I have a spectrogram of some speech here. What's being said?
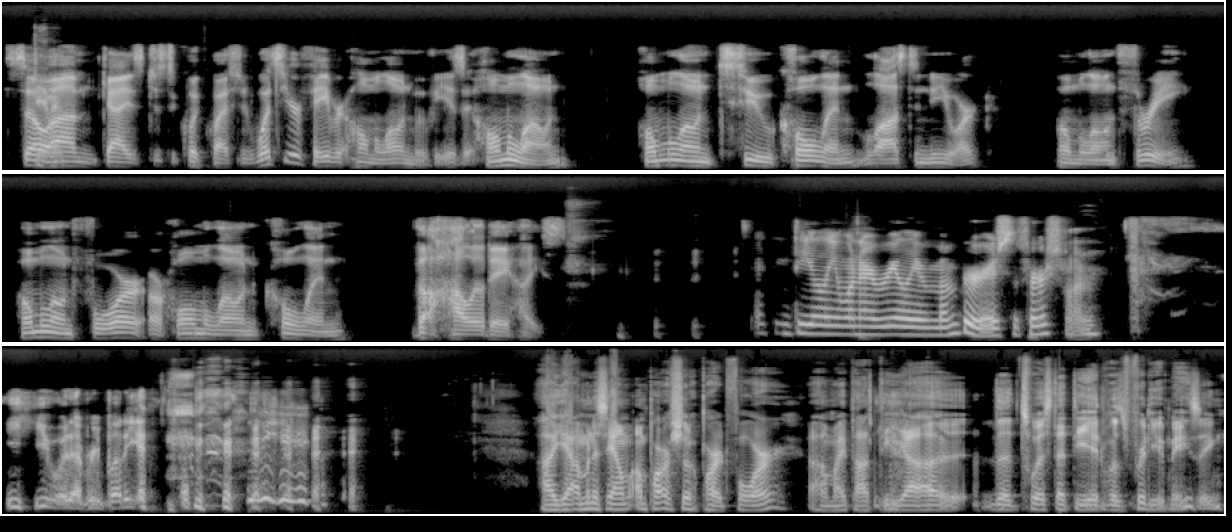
So, um, guys, just a quick question: What's your favorite Home Alone movie? Is it Home Alone, Home Alone Two: colon Lost in New York, Home Alone Three, Home Alone Four, or Home Alone colon The Holiday Heist? I think the only one I really remember is the first one. you and everybody. Uh, yeah, I'm gonna say I'm, I'm partial to part four. Um, I thought the uh, the twist at the end was pretty amazing.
